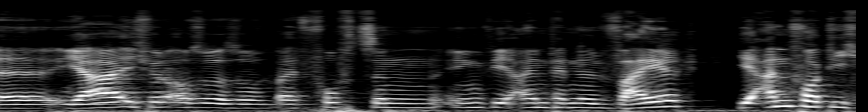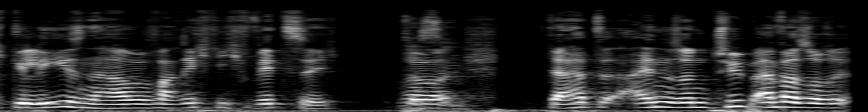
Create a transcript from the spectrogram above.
Äh, ja, ich würde auch so, so bei 15 irgendwie einpendeln, weil die Antwort, die ich gelesen habe, war richtig witzig. So, da hat ein, so ein Typ einfach so äh,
